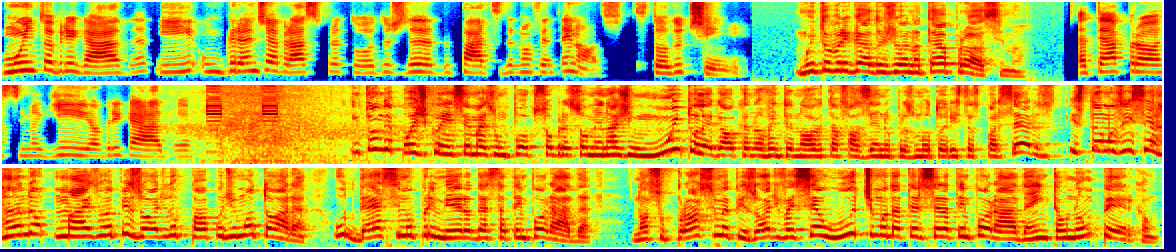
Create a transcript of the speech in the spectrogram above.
muito obrigada e um grande abraço para todos de, de parte da 99, de todo o time. Muito obrigado, Joana. Até a próxima. Até a próxima, Gui. Obrigada. Então, depois de conhecer mais um pouco sobre essa homenagem muito legal que a 99 está fazendo para os motoristas parceiros, estamos encerrando mais um episódio do Papo de Motora, o 11 desta temporada. Nosso próximo episódio vai ser o último da terceira temporada, hein? então não percam.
